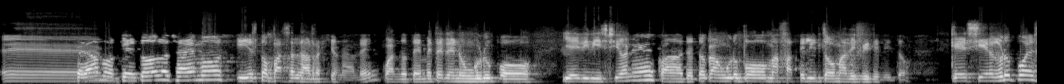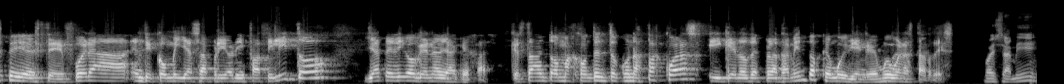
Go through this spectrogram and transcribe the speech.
Eh, Pero vamos, que todos lo sabemos y esto pasa en la regional, ¿eh? Cuando te meten en un grupo y hay divisiones, cuando te toca un grupo más facilito o más dificilito. Que si el grupo este y este fuera, entre comillas, a priori facilito, ya te digo que no había quejas. Que estaban todos más contentos con unas Pascuas y que los desplazamientos, que muy bien, que muy buenas tardes. Pues a mí,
